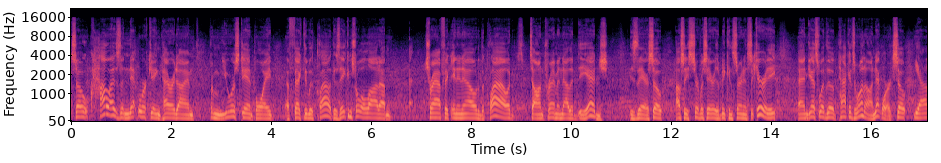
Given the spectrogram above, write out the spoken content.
So, how has the networking paradigm, from your standpoint, affected with cloud? Because they control a lot of traffic in and out of the cloud to on-prem and now that the edge is there. So obviously surface area is a big concern in security. And guess what the packets run on? Network. So Yeah.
